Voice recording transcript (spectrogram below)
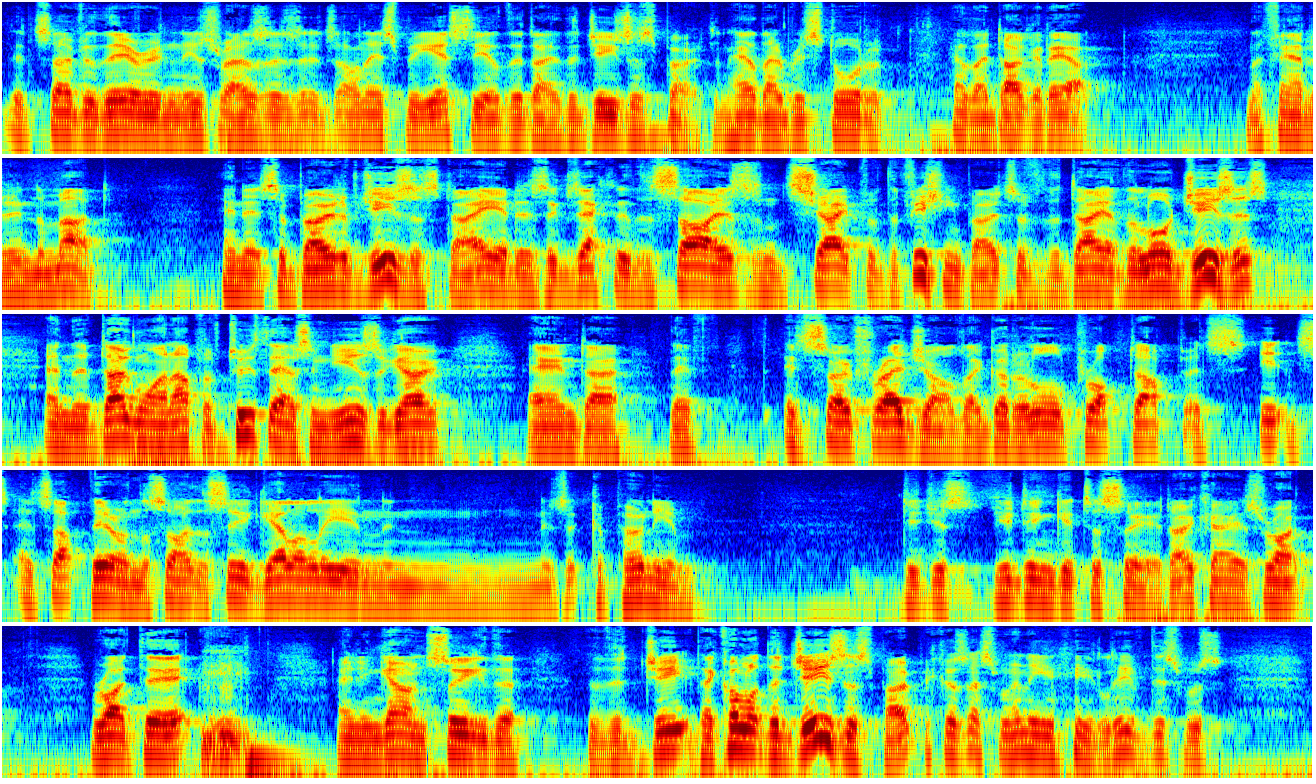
it's over there in Israel. It's on SBS the other day, the Jesus boat, and how they restored it, how they dug it out. And they found it in the mud. And it's a boat of Jesus' day. It is exactly the size and shape of the fishing boats of the day of the Lord Jesus and they've dug one up of 2,000 years ago, and uh, it's so fragile. They've got it all propped up. It's it's it's up there on the side of the Sea of Galilee, and in, is it Capernaum? Did you you didn't get to see it? Okay, it's right right there, and you can go and see the the G, they call it the Jesus boat because that's when he, he lived. This was,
